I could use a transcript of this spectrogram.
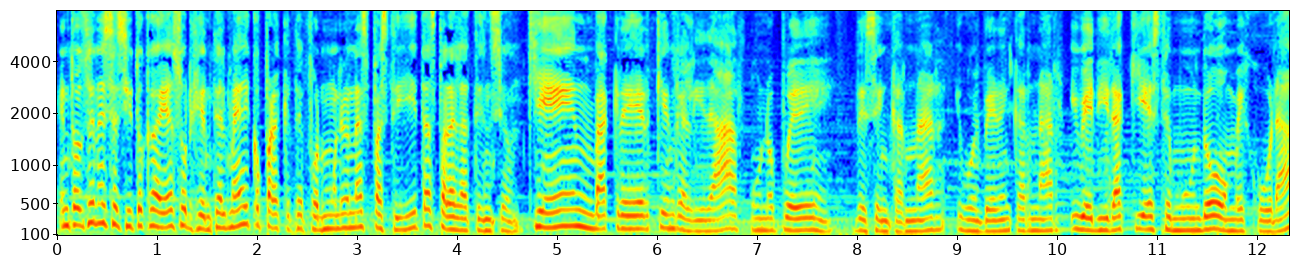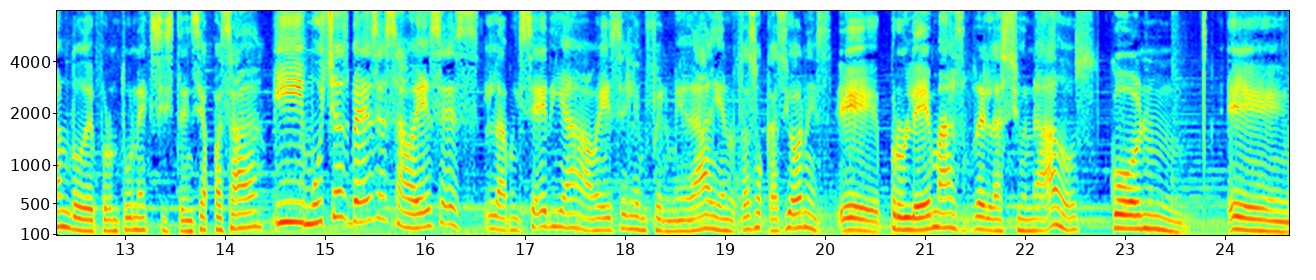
Entonces necesito que vayas urgente al médico para que te formule unas pastillitas para la tensión. ¿Quién va a creer que en realidad uno puede desencarnar y volver a encarnar y venir aquí a este mundo mejorando de pronto una existencia pasada. Y muchas veces, a veces la miseria, a veces la enfermedad y en otras ocasiones eh, problemas relacionados con eh,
